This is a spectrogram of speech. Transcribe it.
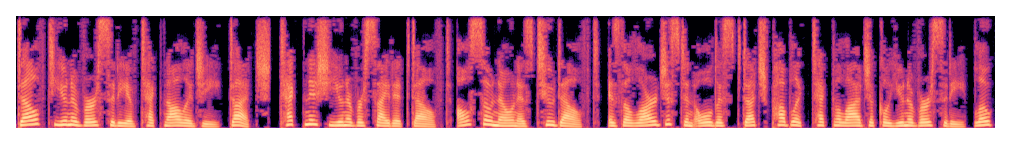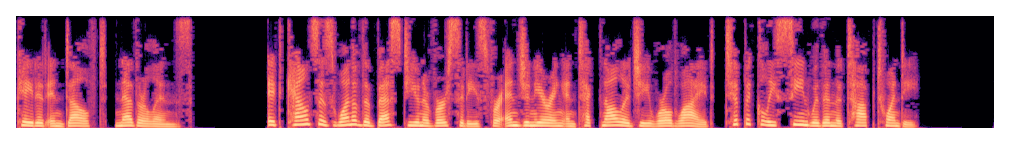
Delft University of Technology Dutch, Technische Universiteit Delft also known as TU Delft, is the largest and oldest Dutch public technological university, located in Delft, Netherlands. It counts as one of the best universities for engineering and technology worldwide, typically seen within the top 20.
